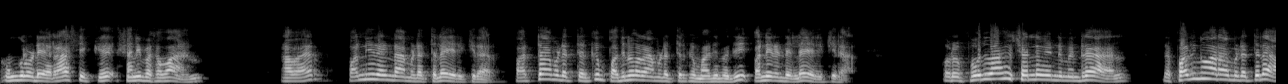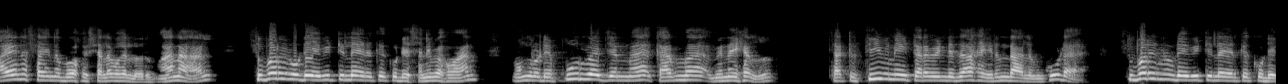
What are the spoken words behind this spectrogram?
உங்களுடைய ராசிக்கு சனி பகவான் அவர் பன்னிரெண்டாம் இடத்துல இருக்கிறார். பத்தாம் இடத்திற்கும் பதினோராம் இடத்திற்கும் அதிபதி பன்னிரெண்டுல இருக்கிறார். ஒரு பொதுவாக சொல்ல வேண்டும் என்றால் இந்த பதினோராம் இடத்துல அயன சயன போக செலவுகள் வரும். ஆனால் சுபரனுடைய வீட்டிலே இருக்கக்கூடிய சனி பகவான் உங்களுடைய பூர்வ ஜென்ம கர்ம வினைகள் சற்று தீவினை தர வேண்டியதாக இருந்தாலும் கூட சுபரனுடைய வீட்டில இருக்கக்கூடிய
